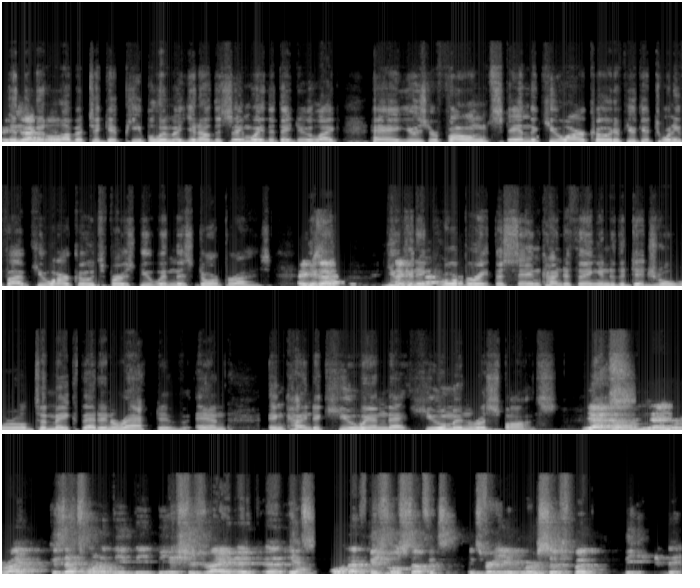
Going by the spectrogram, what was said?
exactly. in the middle of it to get people in. You know, the same way that they do, like, hey, use your phone, scan the QR code. If you get twenty five QR codes first, you win this door prize. Exactly. You, know? you exactly. can incorporate the same kind of thing into the digital world to make that interactive and and kind of cue in that human response. Yes, um, yeah, you're right. Because that's one of the, the, the issues, right? It, uh, it's yeah. all that visual stuff. It's it's very immersive, but the the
